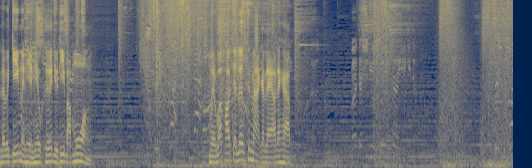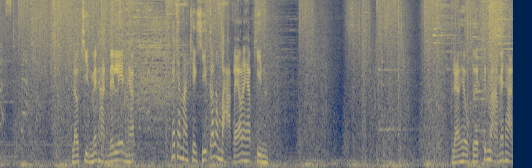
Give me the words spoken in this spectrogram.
แล้วเมื่อกี้เหมือนเห็นเฮลเคิร์อยู่ที่บัฟม่วง เหมือนว่าเขาจะเลิกขึ้นมากันแล้วนะครับ แล้วคินไม่ทันได้เล่นครับแค่จะมาเคลียร์คลิปก็ลำบากแล้วนะครับคิน แล้วเฮลเคิร์ดขึ้นมาไม่ทัน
